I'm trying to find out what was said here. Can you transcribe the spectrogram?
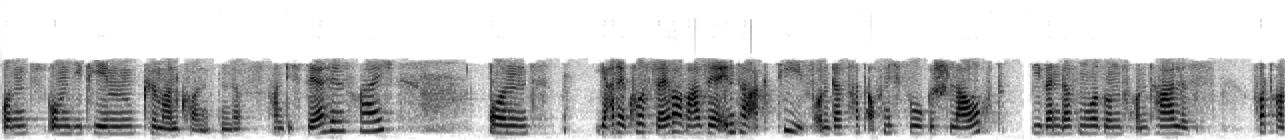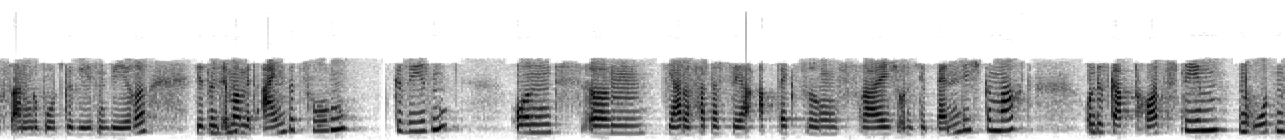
und um die Themen kümmern konnten. Das fand ich sehr hilfreich. Und ja, der Kurs selber war sehr interaktiv und das hat auch nicht so geschlaucht, wie wenn das nur so ein frontales Vortragsangebot gewesen wäre. Wir sind mhm. immer mit einbezogen gewesen und ähm, ja, das hat das sehr abwechslungsreich und lebendig gemacht. Und es gab trotzdem einen roten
